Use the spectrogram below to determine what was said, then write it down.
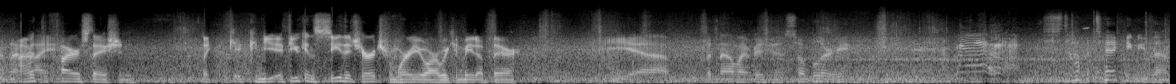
I'm, I'm at the fire station. Like, can you? If you can see the church from where you are, we can meet up there. Yeah, but now my vision is so blurry. Stop attacking me then.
